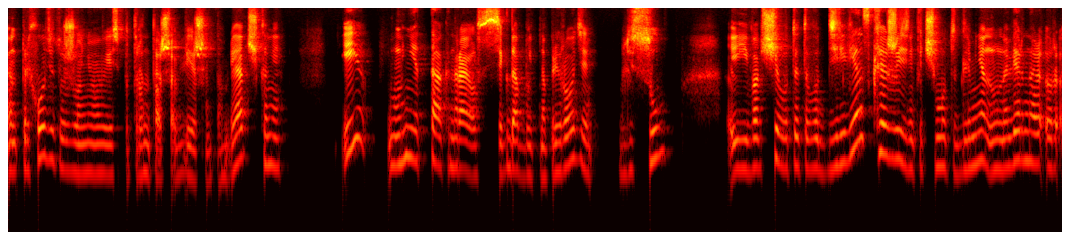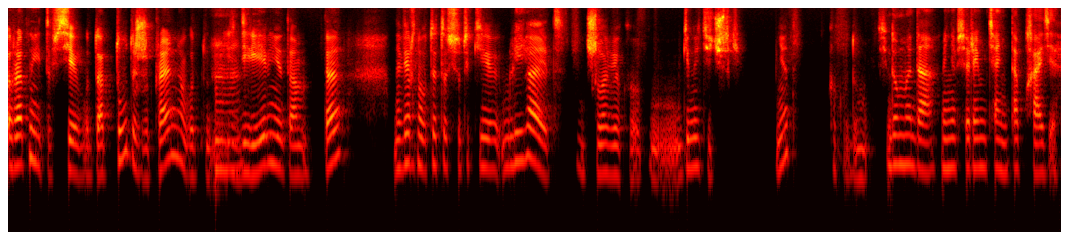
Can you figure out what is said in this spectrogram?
Он приходит уже, у него весь патронтаж обвешен там рябчиками. И мне так нравилось всегда быть на природе, в лесу. И вообще вот эта вот деревенская жизнь почему-то для меня, ну, наверное, родные-то все вот оттуда же, правильно? Вот из Мгм. деревни там, да? Наверное, вот это все таки влияет на человека генетически. Нет? Как вы думаете? Думаю, да. Меня все время тянет Абхазия.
